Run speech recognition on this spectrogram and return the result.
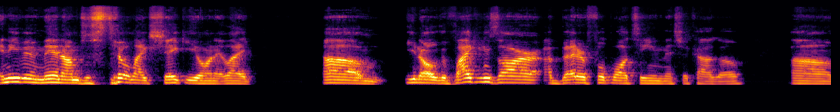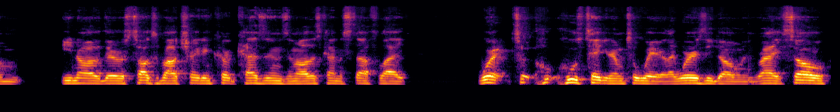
And even then I'm just still like shaky on it. Like um you know, the Vikings are a better football team than Chicago. Um, you know, there was talks about trading Kirk Cousins and all this kind of stuff. Like, where to, who, who's taking him to where? Like, where is he going? Right. So,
